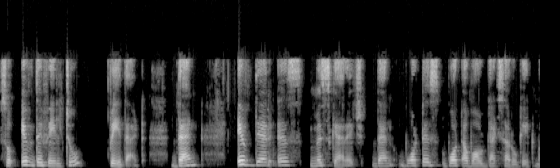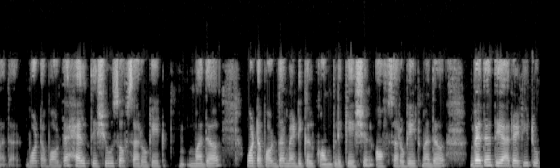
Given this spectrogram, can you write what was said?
So if they fail to pay that then if there is miscarriage then what is what about that surrogate mother? What about the health issues of surrogate mother? What about the medical complication of surrogate mother? Whether they are ready to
